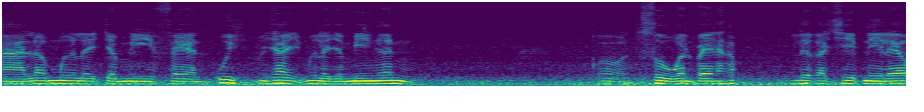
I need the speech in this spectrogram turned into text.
งานแล้วเมื่อไรจะมีแฟน อุ้ยไม่ใช่เมื่อไรจะมีเงิน ก็สู้กันไปนะครับ เลือกอาชีพนี้แล้ว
